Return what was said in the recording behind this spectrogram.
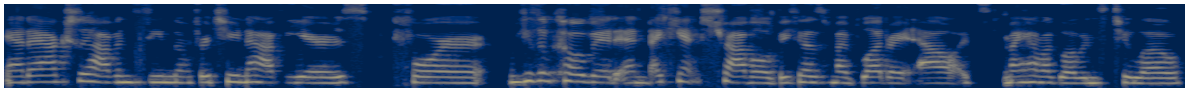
And I actually haven't seen them for two and a half years for because of COVID and I can't travel because my blood right now. It's my hemoglobin's too low.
